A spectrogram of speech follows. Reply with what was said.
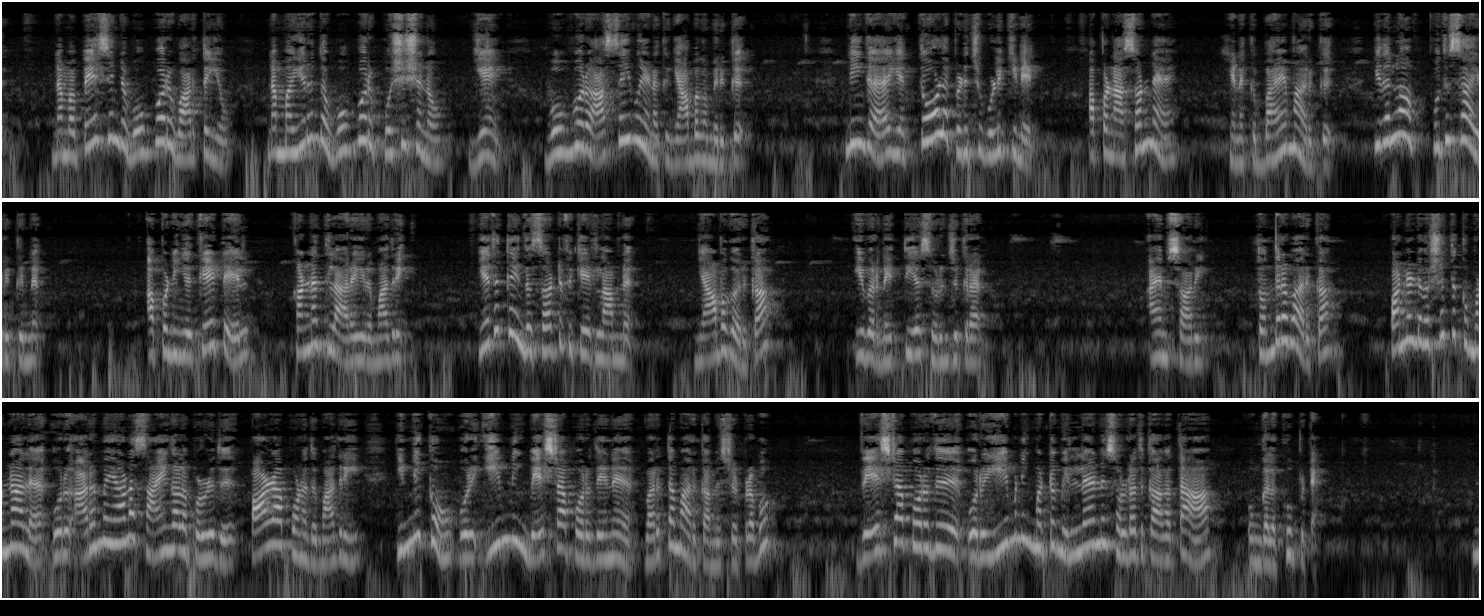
நம்ம பேசின்ற ஒவ்வொரு வார்த்தையும் நம்ம இருந்த ஒவ்வொரு பொசிஷனும் ஏன்? ஒவ்வொரு அசைவும் எனக்கு ஞாபகம் இருக்கு. நீங்க என் தோலை பிடிச்சு உலுக்கினேன். அப்ப நான் சொன்னேன் எனக்கு பயமா இருக்கு. இதெல்லாம் புதுசா இருக்குன்னு. அப்போ நீங்க கேட்டேல் கன்னத்துல அரைகிற மாதிரி. எதுக்கு இந்த சர்டிபிகேட்லாம்னு ஞாபகம் இருக்கா? இவர் நெத்திய சொரிஞ்சுக்கிறார். ஐ எம் சாரி தொந்தரவா இருக்கா? பன்னெண்டு வருஷத்துக்கு முன்னால ஒரு அருமையான சாயங்கால பொழுது பாழா போனது மாதிரி இன்னைக்கும் ஒரு ஈவினிங் வேஸ்டா போறதேன்னு வருத்தமா இருக்கா மிஸ்டர் பிரபு? வேஸ்டா போறது ஒரு ஈவினிங் மட்டும் இல்லைன்னு சொல்றதுக்காகத்தான் உங்களை கூப்பிட்டேன்.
